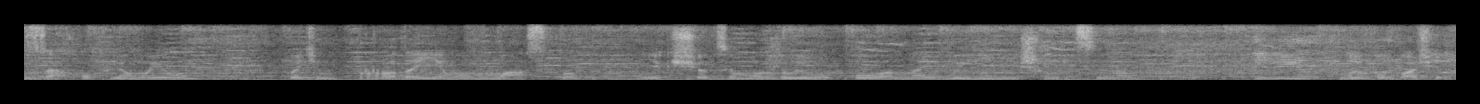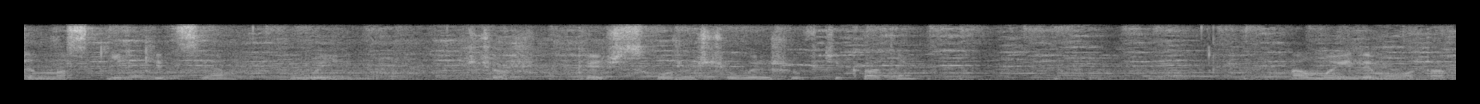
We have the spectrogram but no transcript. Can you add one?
захоплюємо його, потім продаємо масло, якщо це можливо по найвигіднішим цінам. І ви побачите, наскільки це вигідно. Що ж, кетч схоже, що вирішив втікати. А ми йдемо в атаку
